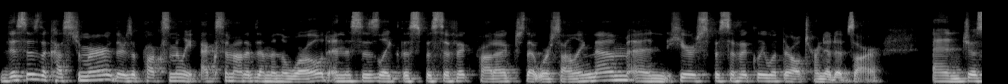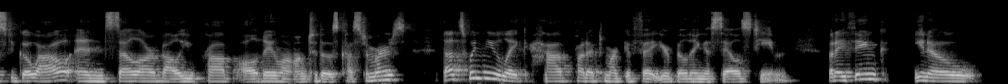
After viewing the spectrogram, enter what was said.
this is the customer. There's approximately X amount of them in the world. And this is like the specific product that we're selling them. And here's specifically what their alternatives are. And just go out and sell our value prop all day long to those customers. That's when you like have product market fit, you're building a sales team. But I think, you know,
